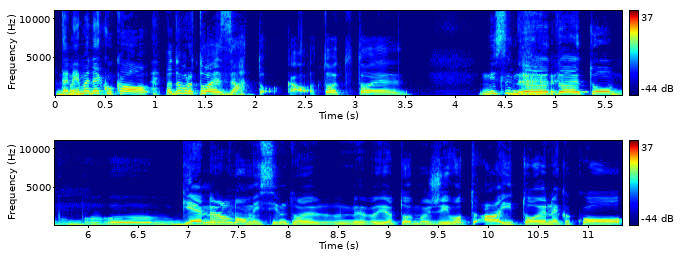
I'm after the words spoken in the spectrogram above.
Da nema neko kao, pa dobro, to je zato, kao, to, to je, Mislim da, je- da je to b- generalno, mislim, to je, to je moj život, a i to je nekako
